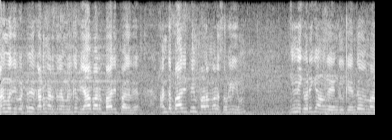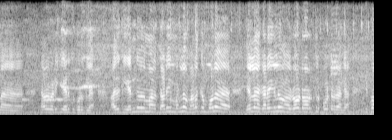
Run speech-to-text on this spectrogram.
அனுமதி பெற்று கடன் நடத்துகிறவங்களுக்கு வியாபாரம் பாதிப்பாகுது. அந்த பாதிப்பையும் பல முறை சொல்லியும் இன்றைக்கு வரைக்கும் அவங்க எங்களுக்கு எந்த விதமான நடவடிக்கை எடுத்து கொடுக்கல. அதுக்கு எந்த விதமான தடையும் பண்ணல. வழக்கம் போல் எல்லா கடைகளும் ரோட்டோரத்தில் போட்டுடுறாங்க இப்போ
